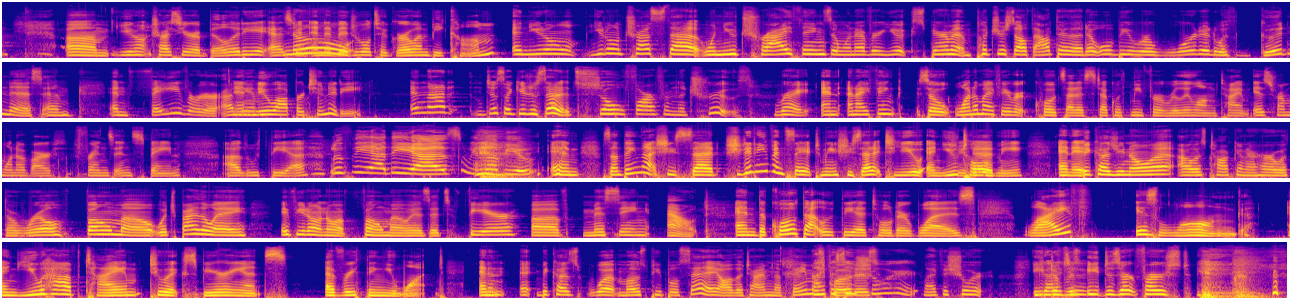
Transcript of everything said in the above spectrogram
Um, You don't trust your ability as an individual to grow and become. and you don't you don't trust that when you try things and whenever you experiment and put yourself out there that it will be rewarded with goodness and and favor. I and mean, new opportunity. and that just like you just said, it's so far from the truth. Right. And and I think so one of my favorite quotes that has stuck with me for a really long time is from one of our friends in Spain, uh, Lucia. Lucia Diaz, we love you. And something that she said, she didn't even say it to me, she said it to you and you She told did. me and it because you know what? I was talking to her with a real FOMO, which by the way, if you don't know what FOMO is, it's fear of missing out. and the quote that Lucia told her was life is long and you have time to experience everything you want. And, And, and because what most people say all the time, the famous life is quote so is short. life is short. You Eat, do- eat dessert first.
